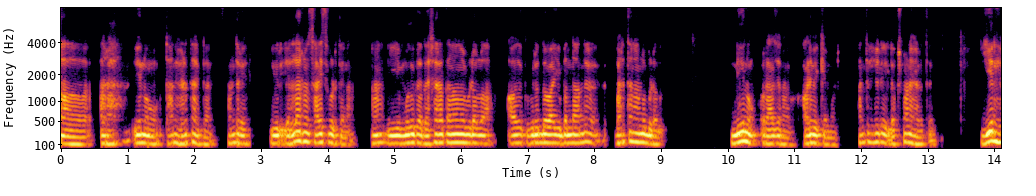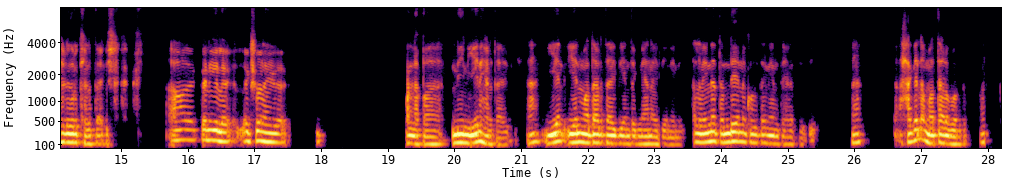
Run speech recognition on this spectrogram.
ಏನು ತಾನು ಹೇಳ್ತಾ ಇದ್ದಾನೆ. ಅಂದ್ರೆ ಇವ್ರು ಎಲ್ಲರನ್ನು ಸಾಯಿಸಿಬಿಡ್ತೇನೆ ಆ, ಈ ಮುದುಕ ದಶರಥನನ್ನು ಬಿಡಲ್ಲ, ಅದಕ್ಕೆ ವಿರುದ್ಧವಾಗಿ ಬಂದ ಅಂದ್ರೆ ಭರತನನ್ನು ಬಿಡಲು ನೀನು ರಾಜನಾಗು, ಆಳ್ವಿಕೆ ಮಾಡು ಅಂತ ಹೇಳಿ ಲಕ್ಷ್ಮಣ ಹೇಳ್ತಾ ಇದ್ದ ಏನ್ ಹೇಳಿದ್ರು ಕೇಳ್ತಾ ಇಲ್ಲ. ಆ ಕೊನೆಗೆ ಲ- ಲಕ್ಷ್ಮಣ ಅಲ್ಲಪ್ಪ, ನೀನ್ ಏನ್ ಹೇಳ್ತಾ ಇದ್ದಿ? ಆ, ಏನ್ ಏನ್ ಮಾತಾಡ್ತಾ ಇದ್ದಿ ಅಂತ ಜ್ಞಾನ ಇದೆಯಾ ನೀನು ಅಲ್ಲ, ನಿನ್ನ ತಂದೆಯನ್ನು ಕೊಲ್ತಾನೆ ಅಂತ ಹೇಳ್ತಾ ಇದ್ದಿ ಆ ಹಾಗೆಲ್ಲ ಮಾತಾಡಬಾರ್ದು?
